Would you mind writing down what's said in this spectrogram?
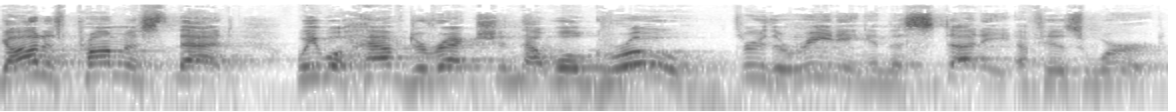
God has promised that we will have direction that will grow through the reading and the study of His Word.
